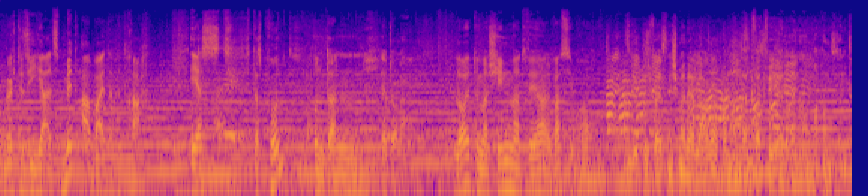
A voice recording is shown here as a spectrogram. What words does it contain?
Ich möchte Sie hier als Mitarbeiter betrachten. Erst das Pfund und dann der Dollar. Leute, Maschinen, Material, was Sie brauchen. Angeblich weiß nicht mal der Lagerkommandant, was wir hier drin am Machen sind.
